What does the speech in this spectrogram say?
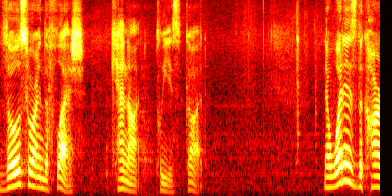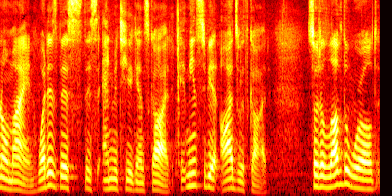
those who are in the flesh cannot please God. Now, what is the carnal mind? What is this, this enmity against God? It means to be at odds with God. So to love the world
